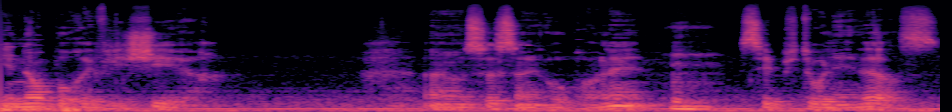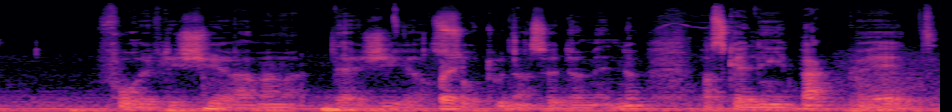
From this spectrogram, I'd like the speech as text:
et non pour réfléchir. Alors ça, c'est un gros problème. Mm-hmm. C'est plutôt l'inverse. Il faut réfléchir avant d'agir, surtout dans ce domaine-là, parce que l'impact peut être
